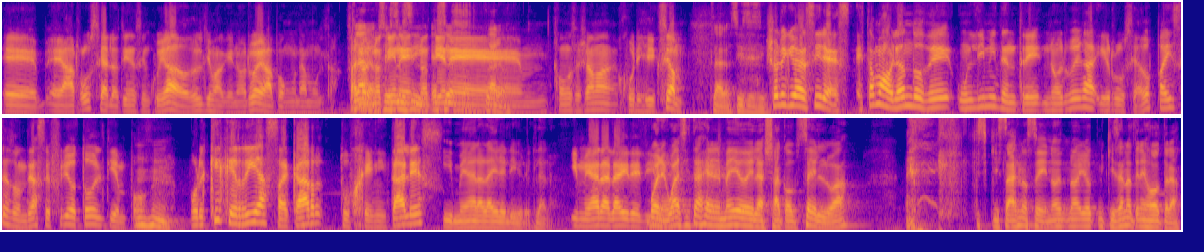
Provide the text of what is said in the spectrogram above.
Eh, eh, a Rusia lo tiene sin cuidado, de última que Noruega ponga una multa. O sea, Claro, no, no sí, sí, tiene, sí, no tiene cierto, claro. eh, ¿cómo se llama? Jurisdicción. Claro, sí, sí, sí. Yo lo que iba a decir es, estamos hablando de un límite entre Noruega y Rusia, dos países donde hace frío todo el tiempo. ¿Por qué querrías sacar tus genitales Y mear al aire libre, claro. y mear al aire libre? Bueno, igual si estás en el medio de la Jacob Selva, quizás, no sé, no, no hay ot- quizás no tenés otra.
